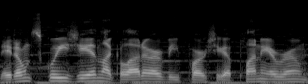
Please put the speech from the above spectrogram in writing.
They don't squeeze you in like a lot of RV parks. You got plenty of room.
